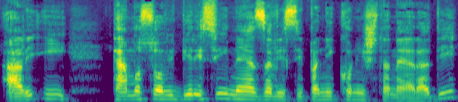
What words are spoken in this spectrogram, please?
ali i tamo su ovi bili svi nezavisni, pa niko ništa ne radi.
